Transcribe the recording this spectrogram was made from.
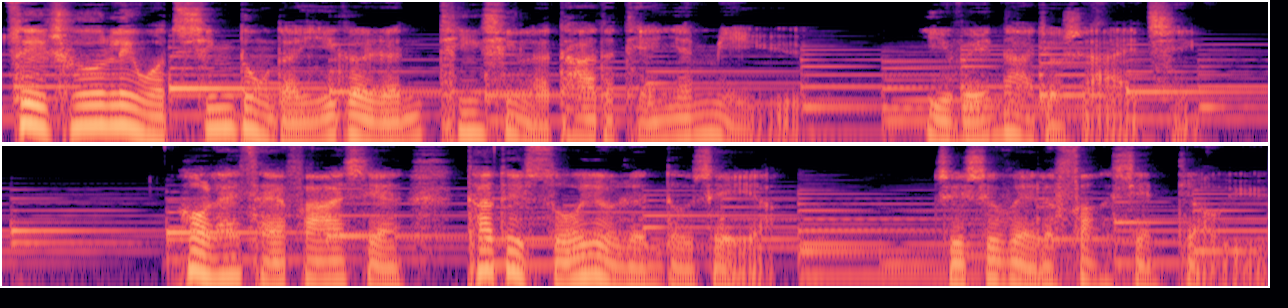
最初令我心动的一个人，听信了他的甜言蜜语，以为那就是爱情。后来才发现，他对所有人都这样，只是为了放线钓鱼。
